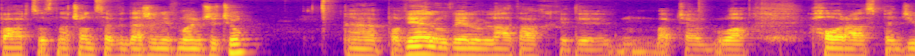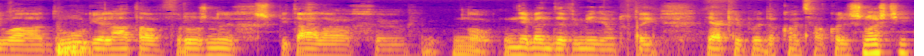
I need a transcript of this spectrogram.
bardzo znaczące wydarzenie w moim życiu. E, po wielu, wielu latach, kiedy babcia była chora, spędziła długie lata w różnych szpitalach. E, no, nie będę wymieniał tutaj, jakie były do końca okoliczności.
